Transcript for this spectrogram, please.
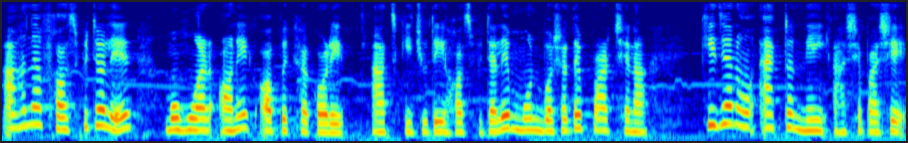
আহনাফ হসপিটালের মহুয়ার অনেক অপেক্ষা করে। আজ কিছুতেই হসপিটালে মন বসাতে পারছে না। কি যেন একটা নেই আশেপাশে।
